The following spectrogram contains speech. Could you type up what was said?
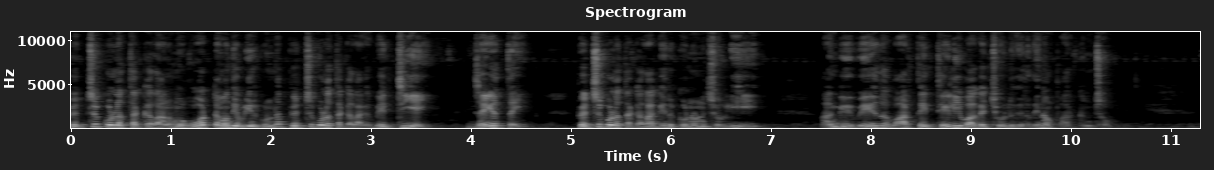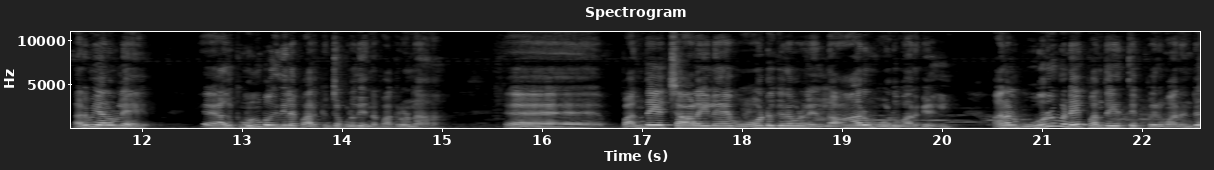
பெற்றுக்கொள்ளத்தக்கதாக நம்ம ஓட்டம் வந்து எப்படி இருக்கணும்னா பெற்றுக்கொள்ளத்தக்கதாக வெற்றியை ஜெயத்தை பெற்றுக்கொள்ளத்தக்கதாக இருக்கணும்னு சொல்லி அங்கு வேத வார்த்தை தெளிவாக சொல்லுகிறதை நாம் பார்க்கின்றோம். அருமையானவர்களே அதுக்கு முன்பகுதியில் பார்க்கின்ற பொழுது என்ன பார்க்குறோன்னா பந்தயச்சாலையிலே ஓடுகிறவர்கள் எல்லாரும் ஓடுவார்கள். ஆனால் ஒருவனே பந்தயத்தை பெறுவான் என்று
